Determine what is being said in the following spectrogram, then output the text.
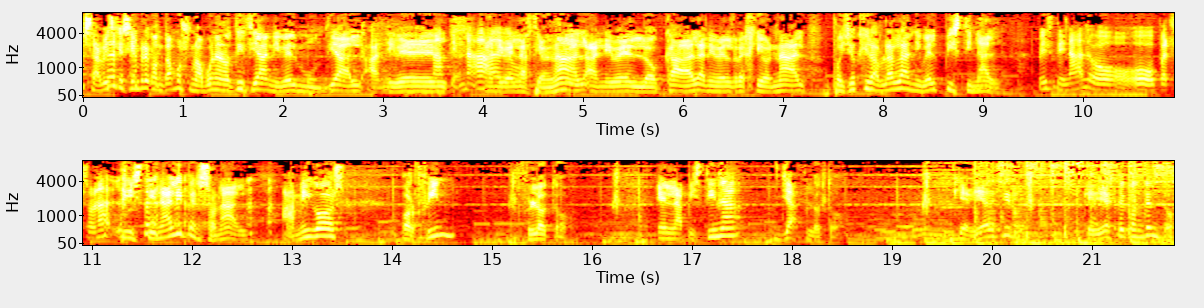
Sabéis que siempre contamos una buena noticia a nivel mundial, a nivel Nacional, a nivel nacional, sí. a nivel local, a nivel regional. Pues yo quiero hablarla a nivel piscinal, Piscinal o, o personal. piscinal y personal. Amigos, por fin floto. En la piscina ya floto. Quería decirlo. Quería estoy contento.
